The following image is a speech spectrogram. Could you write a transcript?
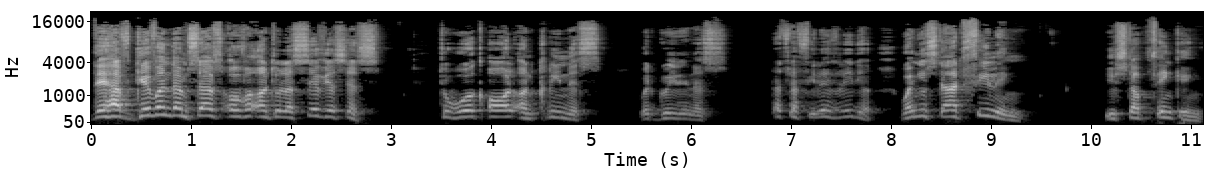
they have given themselves over unto lasciviousness to work all uncleanness with greediness. That's where feelings lead you. When you start feeling, you stop thinking.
